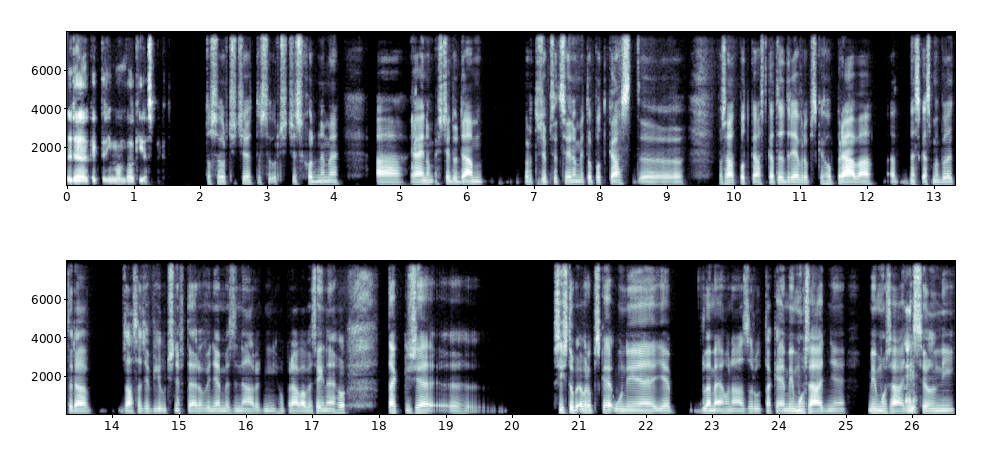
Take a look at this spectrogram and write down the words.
lidé, ke kterým mám velký respekt. To se určitě, to se určitě shodneme. A já jenom ještě dodám, protože přece jenom je to podcast, uh, pořád podcast Katedry evropského práva a dneska jsme byli teda v zásadě výlučně v té rovině mezinárodního práva veřejného, takže uh, přístup Evropské unie je dle mého názoru také mimořádně, mimořádně Ano. silný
